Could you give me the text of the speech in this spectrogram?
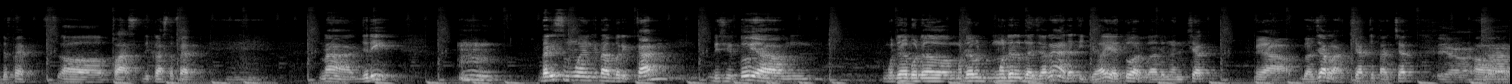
the Fed eh, kelas di kelas the Fed. Hmm. Nah, jadi dari semua yang kita berikan di situ yang model-model model model belajarnya ada tiga yaitu adalah dengan chat ya belajar lah chat kita chat Uh, chat.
